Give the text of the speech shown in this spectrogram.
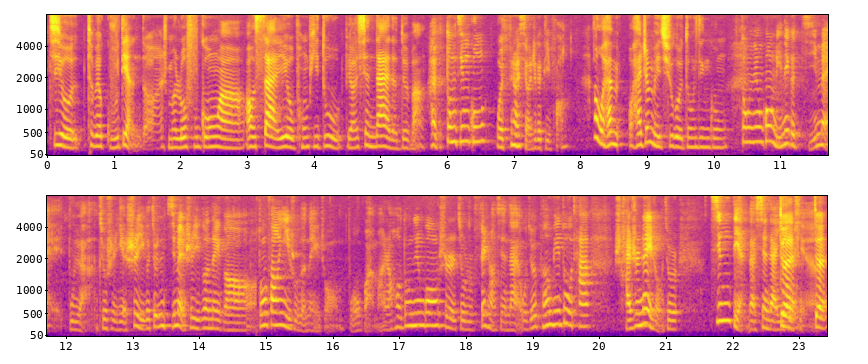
既有特别古典的，什么罗浮宫啊、奥赛，也有蓬皮杜比较现代的，对吧？还有东京宫，我非常喜欢这个地方。啊，我还没我还真没去过东京宫。东京宫离那个集美不远，就是也是一个，就是集美是一个那个东方艺术的那种博物馆嘛。然后东京宫是就是非常现代，我觉得蓬皮杜它还是那种就是经典的现代艺术对品。对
